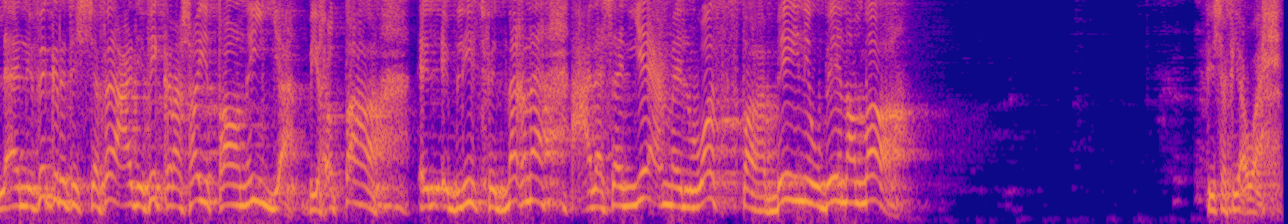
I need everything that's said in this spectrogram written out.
لأن فكرة الشفاعة دي فكرة شيطانية. بيحطها الإبليس في دماغنا علشان يعمل واسطة بيني وبين الله. في شفيع واحد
